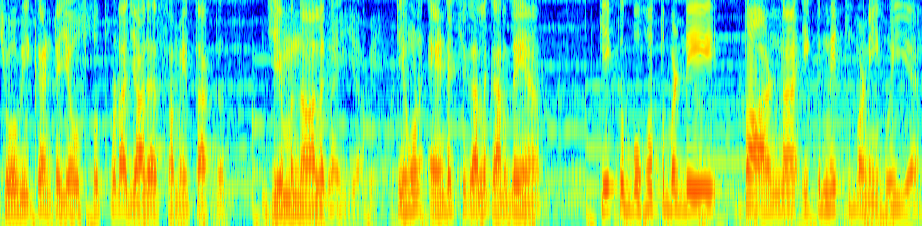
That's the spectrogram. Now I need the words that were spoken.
24 ਘੰਟੇ ਜਾਂ ਉਸ ਤੋਂ ਥੋੜਾ ਜ਼ਿਆਦਾ ਸਮੇਂ ਤੱਕ ਜਿਮ ਨਾ ਲਗਾਈ ਜਾਵੇ। ਤੇ ਹੁਣ ਐਂਡ 'ਚ ਗੱਲ ਕਰਦੇ ਹਾਂ ਕਿ ਇੱਕ ਬਹੁਤ ਵੱਡੀ ਧਾਰਨਾ, ਇੱਕ ਮਿੱਥ ਬਣੀ ਹੋਈ ਹੈ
